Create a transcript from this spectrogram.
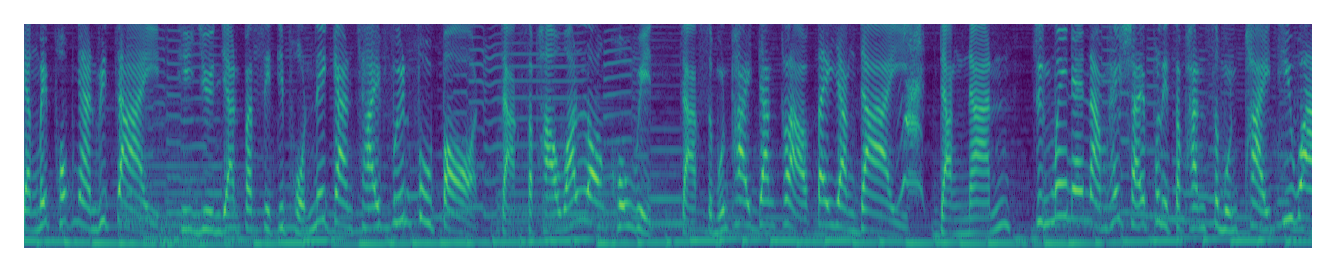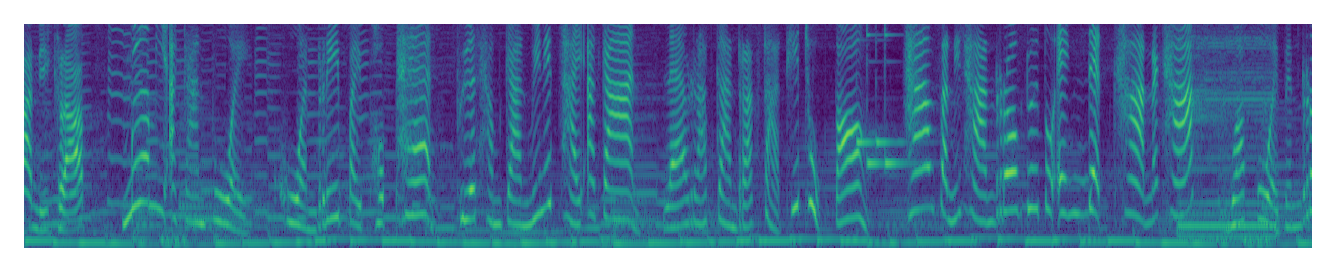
ยังไม่พบงานวิจัย ที่ยืนยันประสิทธิผลในการใช้ฟื้นฟูปอด จากสภาวะลองโควิด จากสมุนไพรดังกล่าวแต่อย่างใด ดังนั้นจึงไม่แนะนำให้ใช้ผลิตภัณฑ์สมุนไพรที่ว่านี้ครับ เมื่อมีอาการป่วย ควรรีบไปพบแพทย์ เพื่อทำการวินิจฉัยอาการ และรับการรักษาที่ถูกต้อง ห้ามสันนิษฐานโรคด้วยตัวเองเด็ดขาดนะคะ ว่าป่วยเป็นโร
